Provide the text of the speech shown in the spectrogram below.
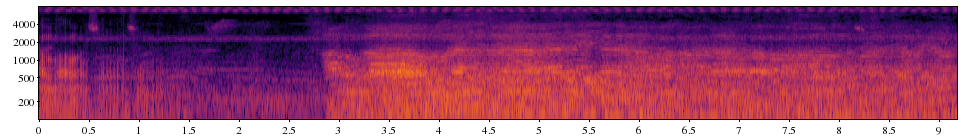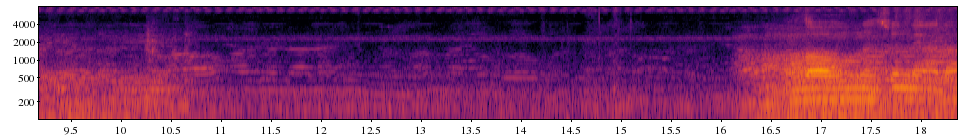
Allahumma salli ala sayyidina Allahumma salli ala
